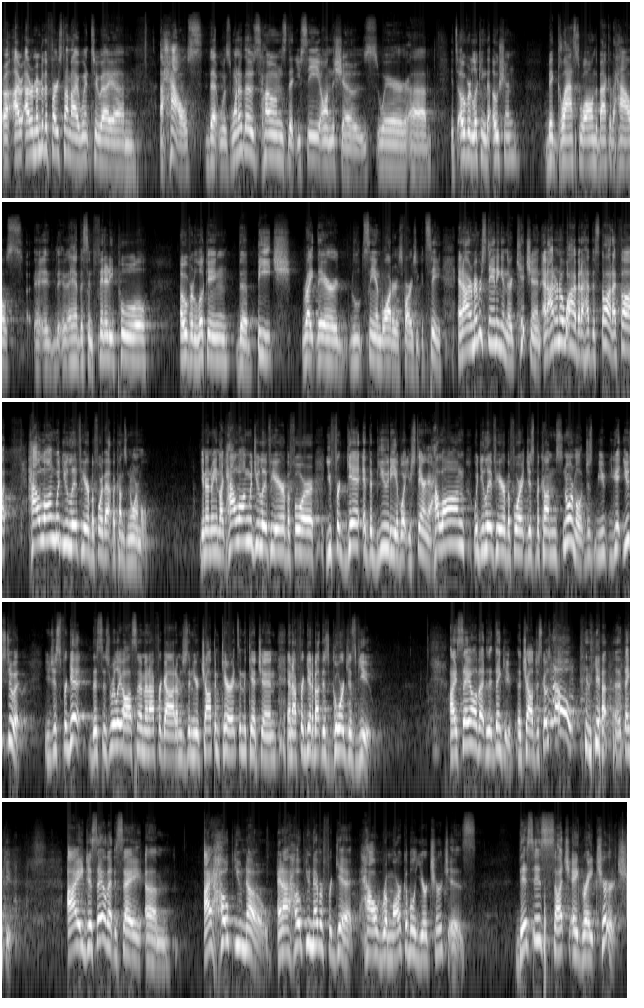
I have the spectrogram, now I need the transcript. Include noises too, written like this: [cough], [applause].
Uh, I, I remember the first time I went to a, um, a house that was one of those homes that you see on the shows where uh, it's overlooking the ocean, big glass wall in the back of the house. It, they have this infinity pool overlooking the beach right there, seeing water as far as you could see. And I remember standing in their kitchen, and I don't know why, but I had this thought. I thought, how long would you live here before that becomes normal? You know what I mean? Like, how long would you live here before you forget at the beauty of what you're staring at? How long would you live here before it just becomes normal? Just you, you get used to it. You just forget. This is really awesome, and I forgot. I'm just in here chopping carrots in the kitchen, and I forget about this gorgeous view. I say all that, to, thank you. The child just goes, no. [laughs] yeah, thank you. I just say all that to say, um, I hope you know, and I hope you never forget how remarkable your church is. This is such a great church.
